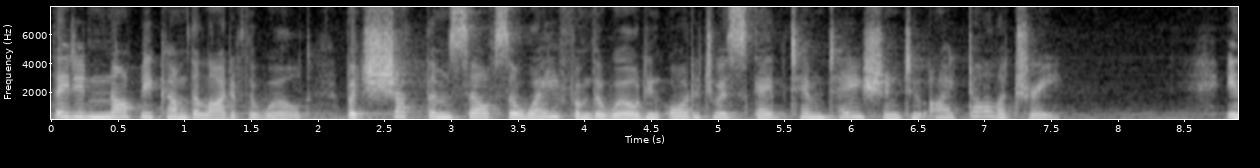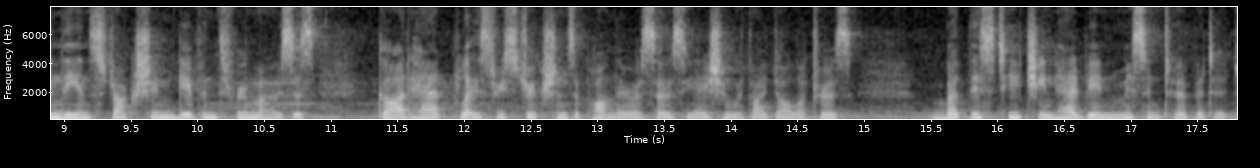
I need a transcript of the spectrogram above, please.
They did not become the light of the world, but shut themselves away from the world in order to escape temptation to idolatry. In the instruction given through Moses, God had placed restrictions upon their association with idolaters, but this teaching had been misinterpreted.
